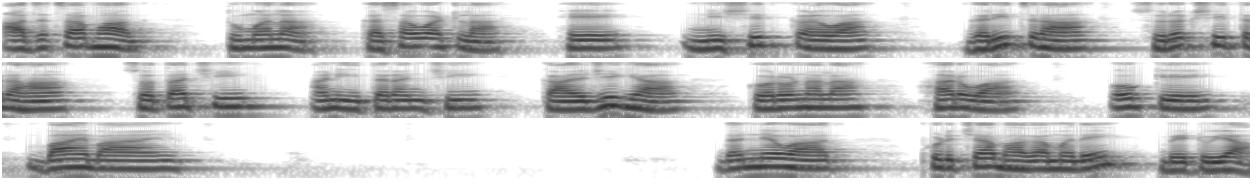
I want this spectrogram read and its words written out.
आजचा भाग तुम्हाला कसा वाटला हे निश्चित कळवा. घरीच राहा सुरक्षित राहा स्वतःची आणि इतरांची काळजी घ्या. कोरोनाला हरवा. Okay bye bye. धन्यवाद. पुढच्या भागामध्ये भेटूया.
